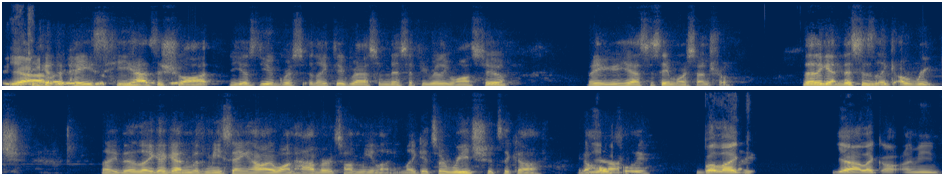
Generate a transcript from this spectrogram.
yeah. he's got like- the pace. He has the shot. He has the aggressive, like the aggressiveness if he really wants to, but he, he has to stay more central. Then again, this is like a reach. Like the like again with me saying how I want Havertz on Milan. Like it's a reach. It's like a like a Yeah. hopefully. But like, Like- yeah, like uh, I mean,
